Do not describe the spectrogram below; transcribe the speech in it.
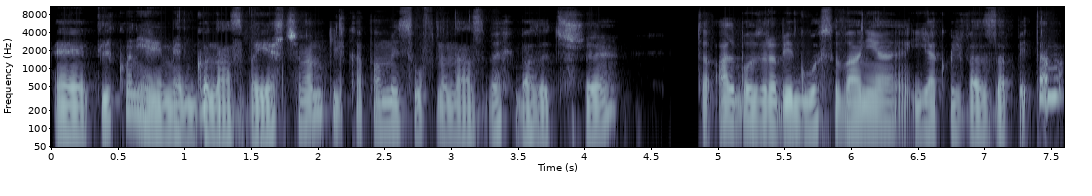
E, Tylko nie wiem jak go nazwę. Jeszcze mam kilka pomysłów na nazwę, chyba ze trzy. To albo zrobię głosowania i jakoś was zapytam,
